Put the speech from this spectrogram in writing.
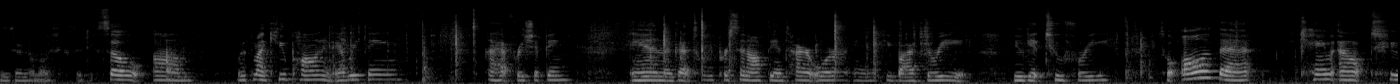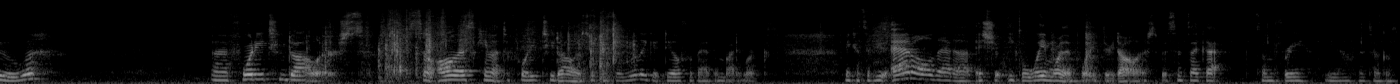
these are normally six fifty. So um, with my coupon and everything, I have free shipping, and I got twenty percent off the entire order. And if you buy three, you get two free. So all of that came out to uh, $42. So all this came out to $42, which is a really good deal for Bath & Body Works. Because if you add all that up, it should equal way more than $43. But since I got some free, you know, that's how it goes.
